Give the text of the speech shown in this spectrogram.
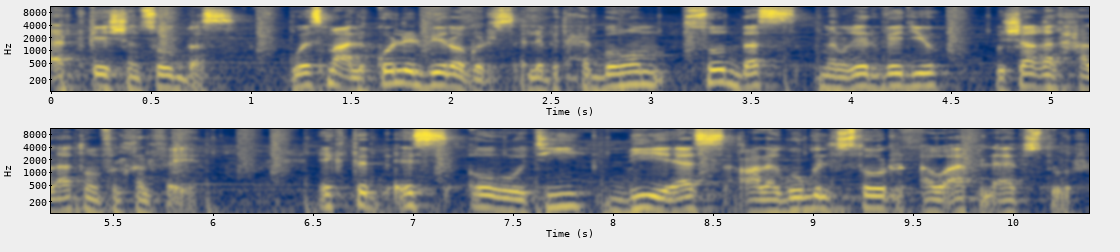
application صوت بس واسمع لكل ال vloggers اللي بتحبهم صوت بس من غير فيديو وشغل حلقاتهم في الخلفية. اكتب S O T B S على Google Store أو Apple App Store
